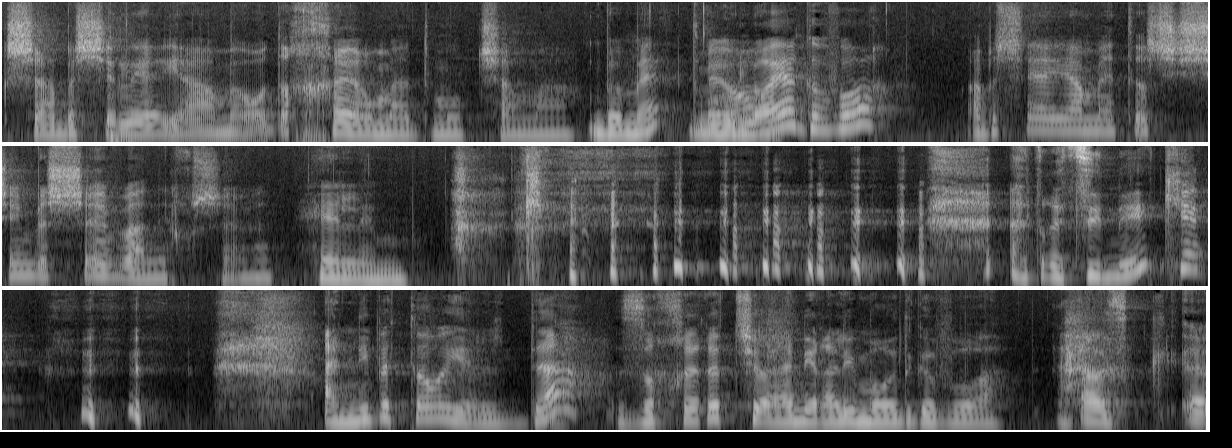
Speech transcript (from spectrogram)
כשאבא שלי היה מאוד אחר מהדמות שם. באמת? מאוד. הוא לא היה גבוה? אבא שלי היה מטר שישים ושבע, אני חושבת. הלם. את רצינית? כן. אני בתור ילדה זוכרת שהוא היה נראה לי מאוד גבוה. אז אה,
